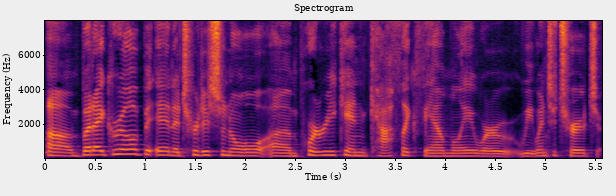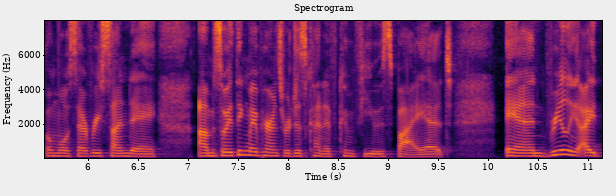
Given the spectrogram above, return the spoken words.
Um, but I grew up in a traditional um, Puerto Rican Catholic family where we went to church almost every Sunday. Um, so I think my parents were just kind of confused by it, and really I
